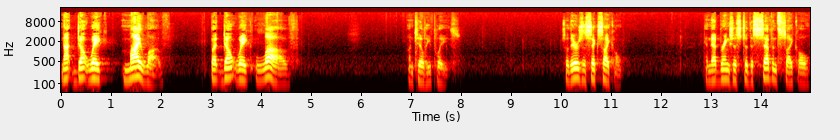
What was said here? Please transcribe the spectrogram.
not don't wake my love, but don't wake love until he please. So there's the sixth cycle. And that brings us to the seventh cycle,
